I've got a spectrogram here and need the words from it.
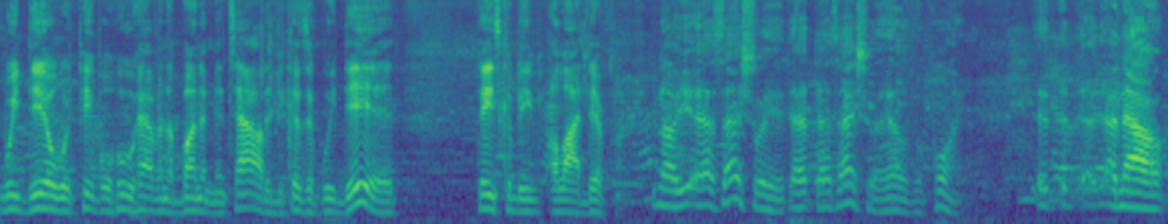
we deal with people who have an abundant mentality. Because if we did, things could be a lot different. No, yeah, that's actually that, that's actually a hell of a point. It, it, now,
